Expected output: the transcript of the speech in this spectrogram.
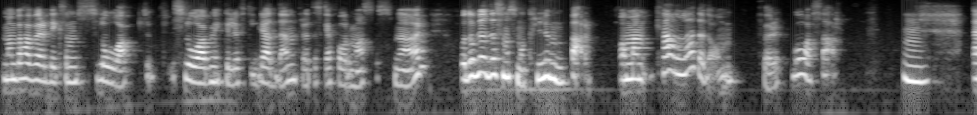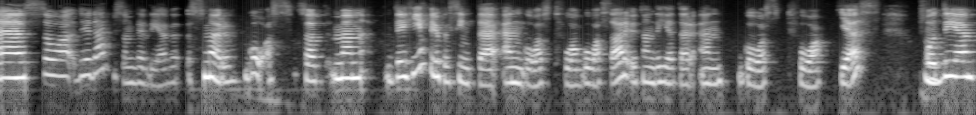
man behöver liksom slå, typ, slå mycket luft i grädden för att det ska formas smör. Och då blir det som små klumpar. Och man kallade dem för gåsar. Mm. Eh, så det är därför som det blev smörgås. Så att, men det heter ju faktiskt inte en gås, två gåsar, utan det heter en gås, två gäss. Mm. Och det,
